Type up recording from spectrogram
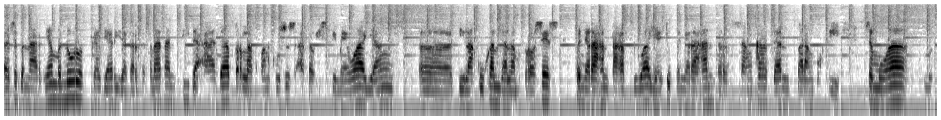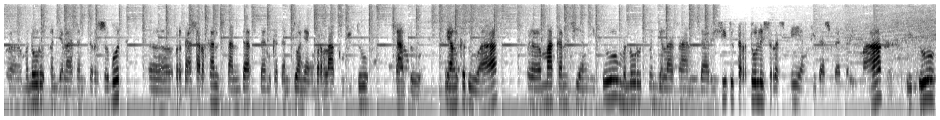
eh, sebenarnya menurut Kejari Jakarta Selatan tidak ada perlakuan khusus atau istimewa yang eh, dilakukan dalam proses penyerahan tahap dua yaitu penyerahan tersangka dan barang bukti. Semua eh, menurut penjelasan tersebut eh, berdasarkan standar dan ketentuan yang berlaku itu satu. Yang kedua, eh, makan siang itu menurut penjelasan dari situ tertulis resmi yang kita sudah terima itu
